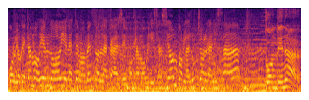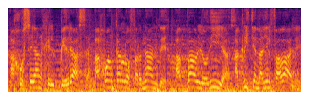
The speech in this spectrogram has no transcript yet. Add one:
por lo que estamos viendo hoy en este momento en la calle, por la movilización, por la lucha organizada. Condenar a José Ángel Pedraza, a Juan Carlos Fernández, a Pablo Díaz, a Cristian Daniel Favale,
